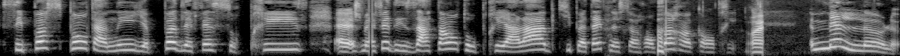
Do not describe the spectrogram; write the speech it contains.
c'est pas spontané, il y a pas de l'effet surprise. Euh, je me fais des attentes au préalable qui peut-être ne seront pas rencontrées. Ouais. Mais là, là,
